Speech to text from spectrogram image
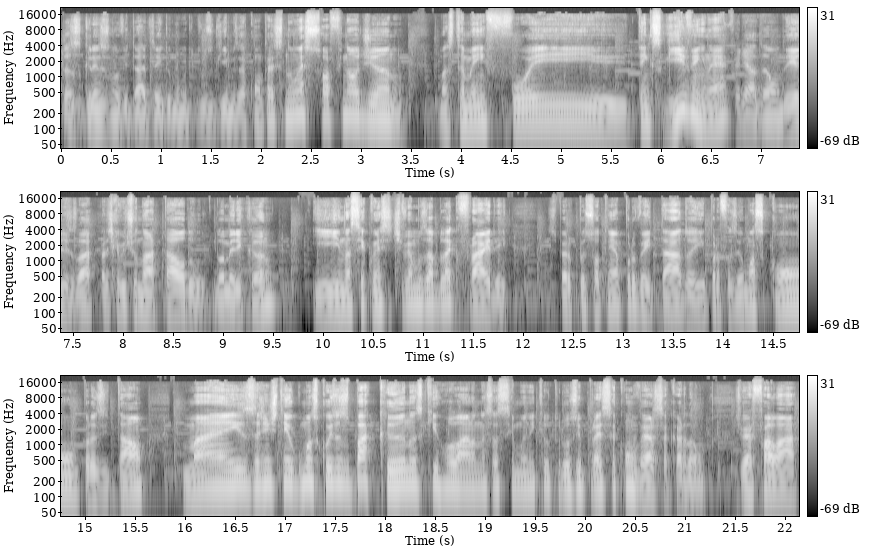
das grandes novidades aí do mundo dos games acontece, não é só final de ano mas também foi Thanksgiving, né? Feriadão deles lá, praticamente o Natal do, do americano. E na sequência tivemos a Black Friday. Espero que o pessoal tenha aproveitado aí para fazer umas compras e tal. Mas a gente tem algumas coisas bacanas que rolaram nessa semana e que eu trouxe para essa conversa, Carlão. A gente vai falar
